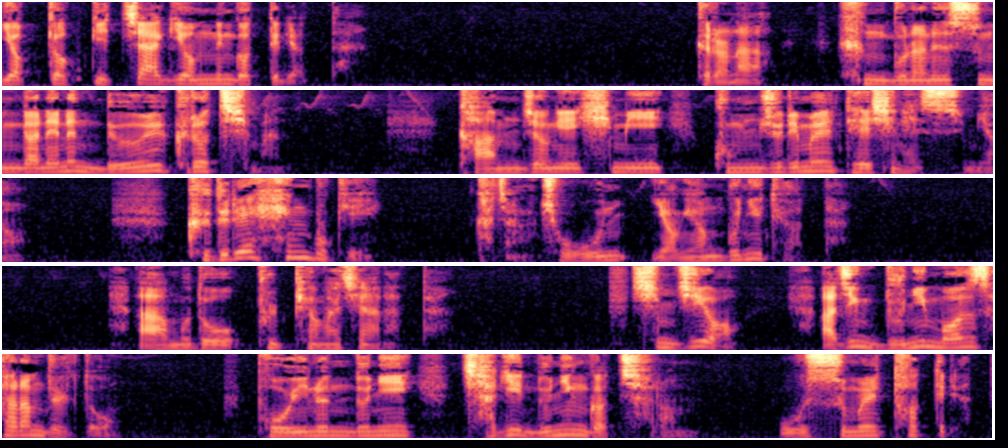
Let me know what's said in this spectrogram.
역겹기 짝이 없는 것들이었다. 그러나 흥분하는 순간에는 늘 그렇지만 감정의 힘이 굶주림을 대신했으며 그들의 행복이 가장 좋은 영양분이 되었다. 아무도 불평하지 않았다. 심지어 아직 눈이 먼 사람들도 보이는 눈이 자기 눈인 것처럼 웃음을 터뜨렸다.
